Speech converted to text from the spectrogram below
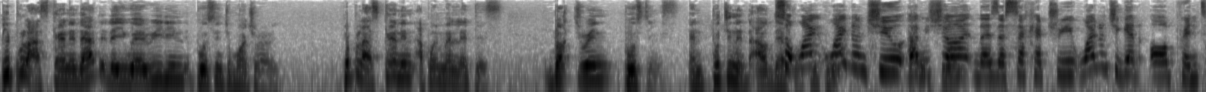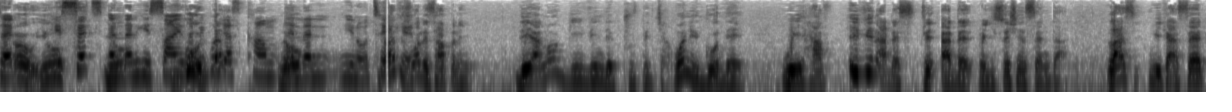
People are scanning. that. They were reading posting to mortuary. People are scanning appointment letters, doctoring postings, and putting it out there. So why people. why don't you? That I'm sure one- there's a secretary. Why don't you get all printed? Oh, you- he sits you- and then he signs, and people That- just come no, and then you know take That is it. what is happening. They are not giving the true picture. When you go there, we have even at the at the registration center. Last week I said,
